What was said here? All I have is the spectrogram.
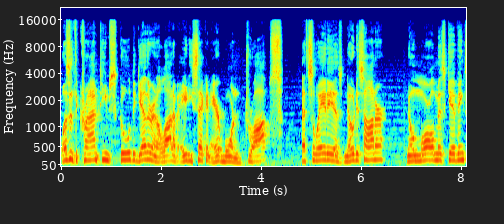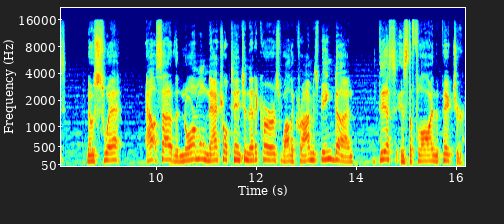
Wasn't the crime team schooled together in a lot of 82nd Airborne drops? That's the way it is. No dishonor, no moral misgivings, no sweat. Outside of the normal, natural tension that occurs while the crime is being done, this is the flaw in the picture.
